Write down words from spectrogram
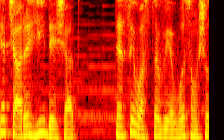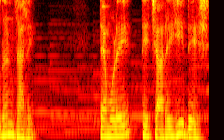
या चारही देशात त्याचे वास्तव्य व संशोधन झाले. त्यामुळे ते चारही देश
